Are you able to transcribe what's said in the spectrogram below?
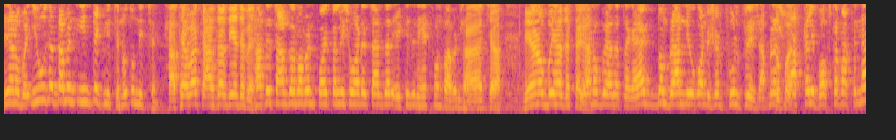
নিরানব্বই। ইউজের দামে ইনটেক নিচ্ছেন নতুন নিচ্ছেন। সাথে আবার চার্জার দিয়ে দেবেন? সাথে চার্জার পাবেন পঁয়তাল্লিশ ওয়াটের চার্জার এক কেজির হেডফোন পাবেন আচ্ছা নিরানব্বই হাজার টাকা। নিরানব্বই হাজার টাকা একদম brand new condition full fresh আপনারা. জাস্ট খালি বক্সটা পাচ্ছেন না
